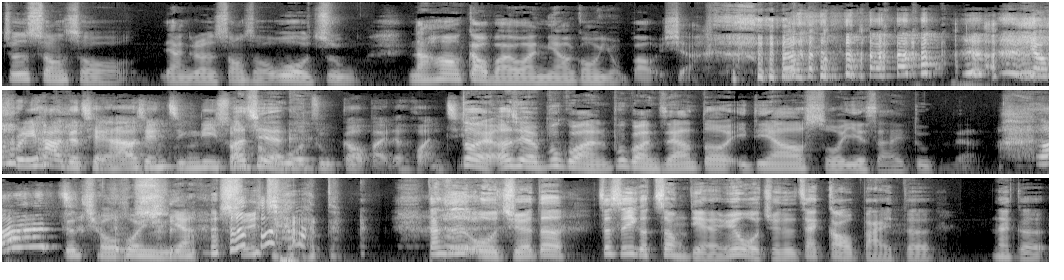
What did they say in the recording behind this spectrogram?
就是双手两个人双手握住，然后告白完你要跟我拥抱一下。要 free hug 前还要先经历双手握住告白的环节。对，而且不管不管怎样都一定要说 yes I do 这样，What? 跟求婚一样虚假的。但是我觉得这是一个重点，因为我觉得在告白的那个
